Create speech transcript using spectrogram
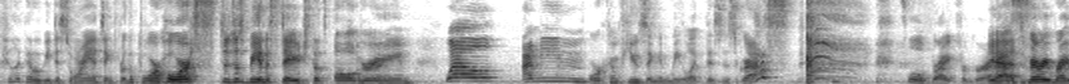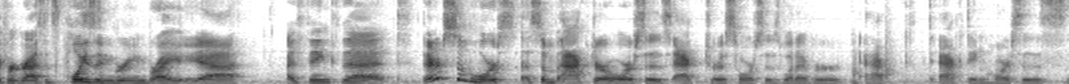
I feel like that would be disorienting for the poor horse to just be in a stage that's all green. Green. Well, I mean, or confusing and be like, "This is grass." it's a little bright for grass. Yeah, it's very bright for grass. It's poison green bright. Yeah, I think that there's some horse, uh, some actor horses, actress horses, whatever act acting horses,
